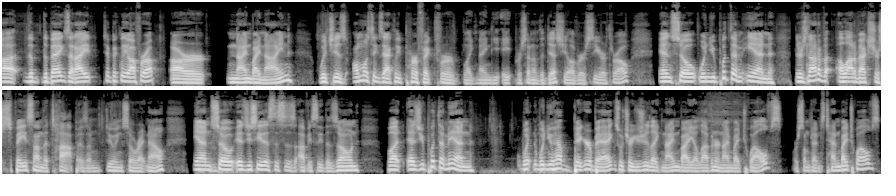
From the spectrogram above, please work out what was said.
Uh, the the bags that I typically offer up are nine by nine, which is almost exactly perfect for like ninety eight percent of the discs you'll ever see or throw. And so when you put them in, there's not a, a lot of extra space on the top, as I'm doing so right now. And mm-hmm. so as you see this, this is obviously the zone. But as you put them in, when when you have bigger bags, which are usually like nine by eleven or nine by twelves, or sometimes ten by twelves,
